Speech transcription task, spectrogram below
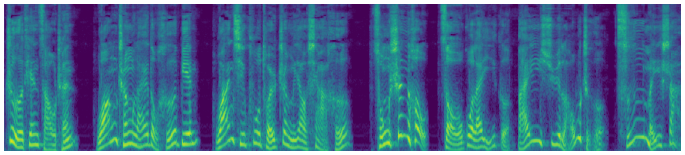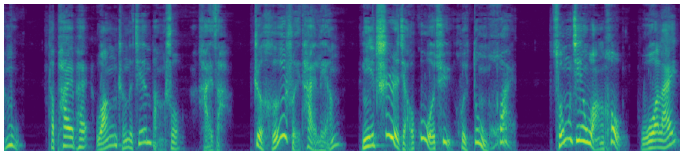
这天早晨，王成来到河边，挽起裤腿，正要下河，从身后走过来一个白须老者，慈眉善目。他拍拍王成的肩膀，说：“孩子，这河水太凉，你赤脚过去会冻坏。从今往后，我来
